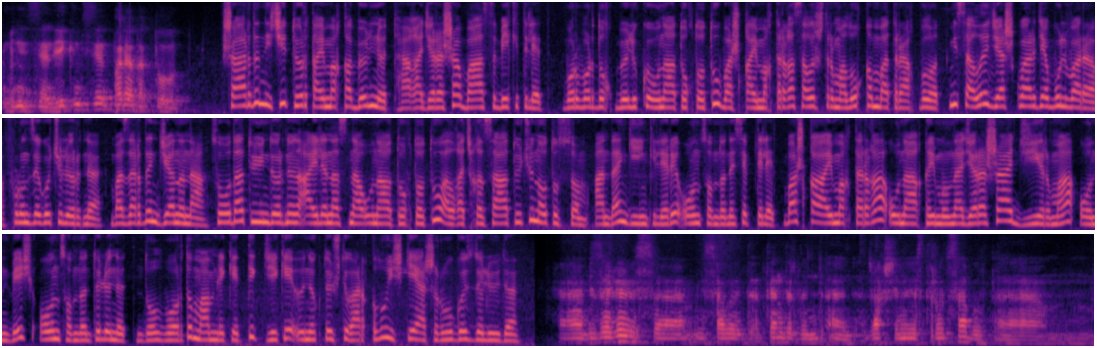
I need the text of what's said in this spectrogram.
биринчиден экинчиден порядокто болот шаардын ичи төрт аймакка бөлүнөт ага жараша баасы бекитилет борбордук бөлүккө унаа токтотуу башка аймактарга салыштырмалуу кымбатыраак болот. Мисалы жаш гвардия бульвары фрунзе көчөлөрүнө базардын жанына соода түйүндөрүнүн айланасына унаа токтотуу алгачкы сааты үчүн отуз сом андан кийинкилери он сомдон эсептелет. Башка аймактарга унаа кыймылына жараша жыйырма он беш он сомдон төлөнөт. Долбоорду мамлекеттик жеке өнөктөштүк аркылуу ишке ашыруу көздөлүүдө Э, биз ойлойбуз э, мисалы тендерди э, жакшы инвестор утса бул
